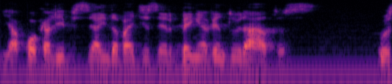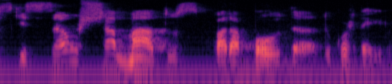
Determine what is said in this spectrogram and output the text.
E Apocalipse ainda vai dizer: bem-aventurados os que são chamados para a boda do Cordeiro.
